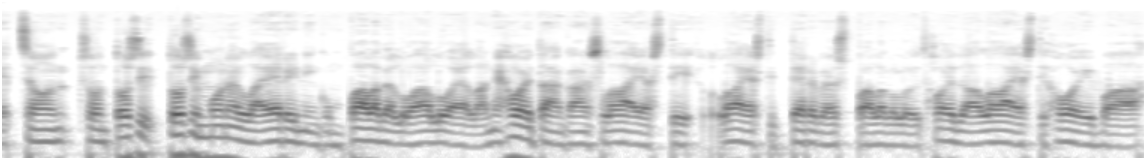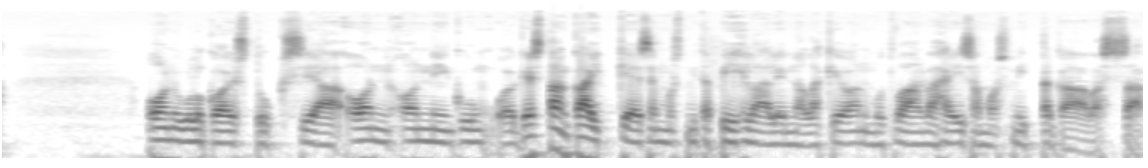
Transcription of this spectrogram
Et se on, se on tosi, tosi monella eri niin kuin palvelualueella. Ne hoitaa myös laajasti, laajasti terveyspalveluita, hoitaa laajasti hoivaa, on ulkoistuksia, on, on niin kuin oikeastaan kaikkea semmoista, mitä Pihlailinnallakin on, mutta vaan vähän isommassa mittakaavassa.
